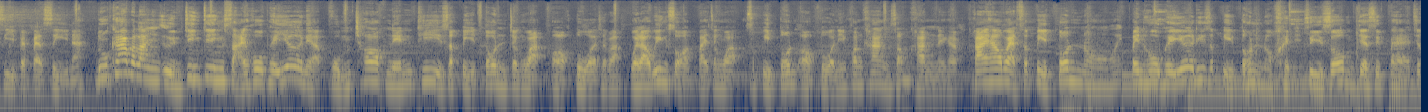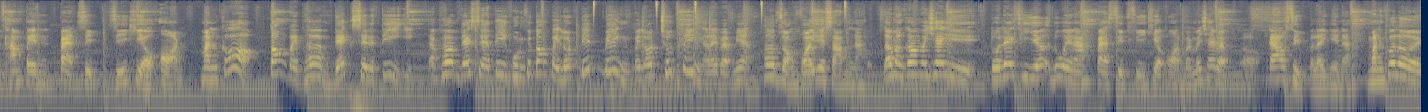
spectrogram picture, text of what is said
84 884 นะ ดูค่าพลังอย่างอื่นจริง ๆ สายโฮเพเยอร์เนี่ย ผมชอบเน้นที่สปีดต้นจังหวะออกตัวใช่ปะเวลาวิ่งสอดไปจังหวะสปีดต้นออกตัวนี้ค่อนข้างสำคัญนะครับคายฮาวเวิร์ดสปีดต้นน้อย เป็นโฮเพเยอร์ที่สปีดต้นน้อย สีส้ม 78 จะทำเป็น 80 สีเขียวอ่อน มันก็ต้องไปเพิ่ม dexterity อีก ถ้าเพิ่ม dexterity คุณก็ต้องไปลด dipping ไปลด shooting อะไรแบบเนี้ยเพิ่ม2 point ด้วยซ้ำนะแล้วมันก็ไม่ใช่ตัวเลขที่เยอะด้วยนะ80 สีเขียวอ่อนมันไม่ใช่แบบ90 อะไรเงี้ยนะมันก็เลย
